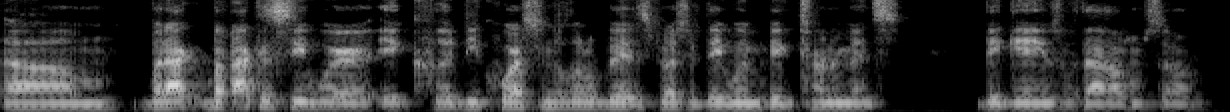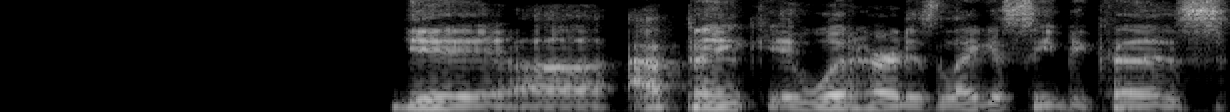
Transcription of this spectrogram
um, but I but I can see where it could be questioned a little bit, especially if they win big tournaments, big games without him. So yeah, uh, I think it would hurt his legacy because,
